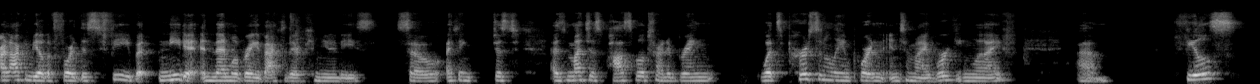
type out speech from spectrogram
are not going to be able to afford this fee but need it and then we'll bring it back to their communities so i think just as much as possible trying to bring what's personally important into my working life um, feels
